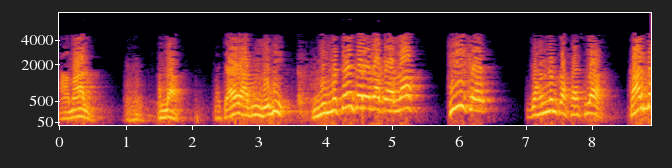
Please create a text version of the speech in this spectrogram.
اعمال۔ اللہ بچائے آدمی یہ بھی منتیں کرے گا کہ اللہ ٹھیک ہے، جہنم کا فیصلہ کر دے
